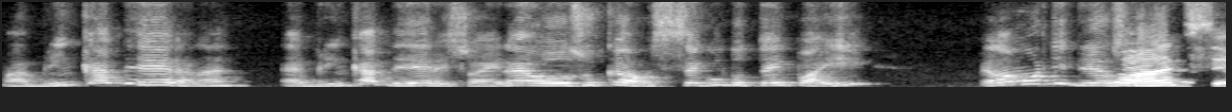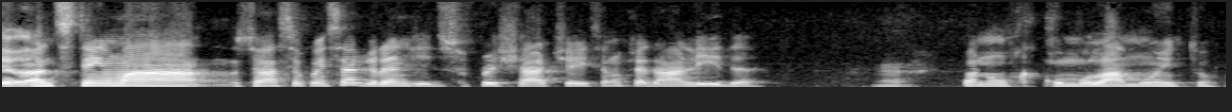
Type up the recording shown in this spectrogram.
Mas brincadeira, né? É brincadeira isso aí, né? Ô, Zucão, esse segundo tempo aí, pelo amor de Deus. Pô, né? antes, antes tem uma, tem uma sequência grande de superchat aí. Você não quer dar uma lida? É. Para não acumular muito?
